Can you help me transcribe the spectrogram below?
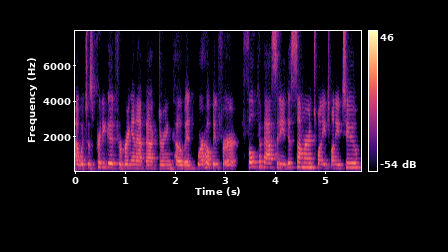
uh, which was pretty good for bringing that back during COVID. We're hoping for full capacity this summer in 2022.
